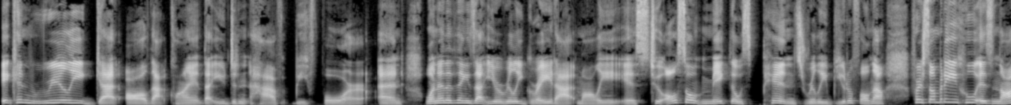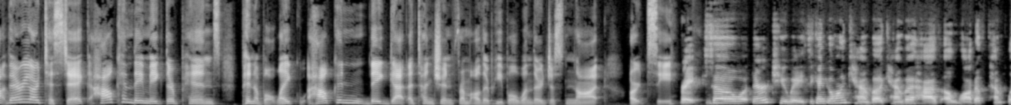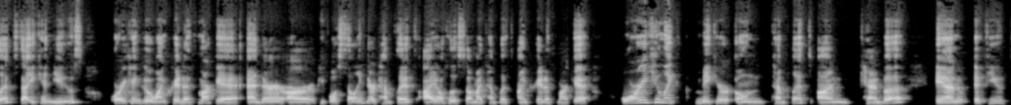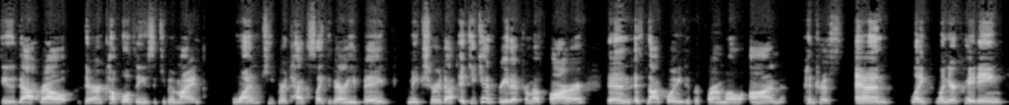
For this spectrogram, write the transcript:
it can really get all that client that you didn't have before. And one of the things that you're really great at, Molly, is to also make those pins really beautiful. Now, for somebody who is not very artistic, how can they make their pins pinnable? Like, how can they get attention from other people when they're just not artsy. Right. So there are two ways. You can go on Canva. Canva has a lot of templates that you can use, or you can go on Creative Market and there are people selling their templates. I also sell my templates on Creative Market, or you can like make your own templates on Canva. And if you do that route, there are a couple of things to keep in mind. One, keep your text like very big. Make sure that if you can't read it from afar, then it's not going to perform well on Pinterest. And like when you're creating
